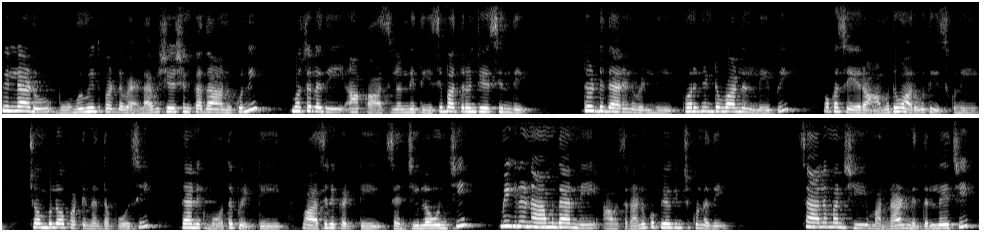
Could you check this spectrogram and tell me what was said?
పిల్లాడు భూమి మీద పడ్డ వేళా విశేషం కదా అనుకుని ముసలిది ఆ కాసులన్నీ తీసి భద్రం చేసింది. దొడ్డిదారిని వెళ్ళి పొరిగింటి వాళ్ళని లేపి ఒక సేరు ఆముదం అరువు తీసుకుని చెంబులో పట్టినంత పోసి దానికి మూత పెట్టి వాసన కట్టి సంచిలో ఉంచి మిగిలిన ఆముదాన్ని అవసరానికి ఉపయోగించుకున్నది. సాల మనిషి మన్నాడు నిద్రలేచి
